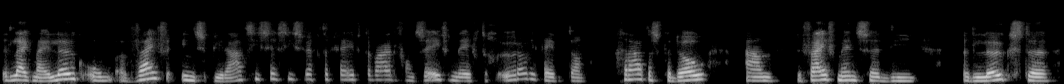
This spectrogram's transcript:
het lijkt mij leuk om vijf inspiratiesessies weg te geven ter waarde van 97 euro. Die geef ik dan gratis cadeau aan de vijf mensen die het leukste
